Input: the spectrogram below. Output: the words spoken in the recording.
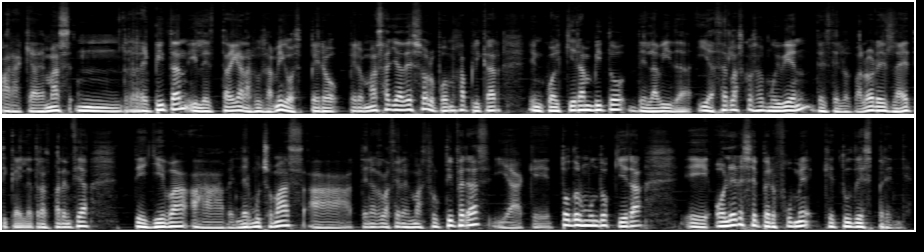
para que además mm, repitan y les traigan a sus amigos. Pero, pero más allá de eso lo podemos aplicar en cualquier ámbito de la vida y hacer las cosas muy bien, desde los valores, la ética y la transparencia, te lleva a vender mucho más, a tener relaciones más fructíferas y a que todo el mundo quiera eh, oler ese perfume que tú desprendes.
